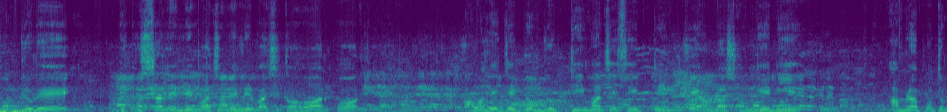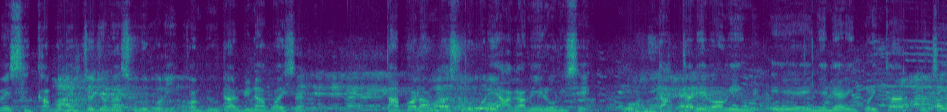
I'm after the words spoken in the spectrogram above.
ডোমজুড়ে একুশ সালে নির্বাচনে নির্বাচিত হওয়ার পর আমাদের যে ডোমজুর টিম আছে সেই টিমকে আমরা সঙ্গে নিয়ে আমরা প্রথমে শিক্ষাপতির যোজনা শুরু করি কম্পিউটার বিনা পয়সায়। তারপর আমরা শুরু করি আগামীর অভিষেক। ডাক্তারি এবং ইঞ্জিনিয়ারিং পরীক্ষার কোচিং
